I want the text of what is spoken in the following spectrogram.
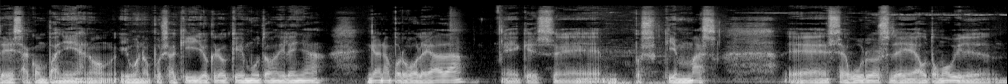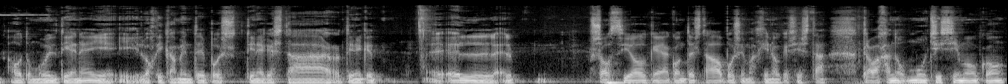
esa compañía. ¿no? Y bueno, pues aquí yo creo que Mutua Madrileña gana por goleada, eh, que es eh, pues quien más eh, seguros de automóvil automóvil tiene y, lógicamente pues tiene que estar tiene que socio que ha contestado, pues imagino que si está trabajando muchísimo con,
